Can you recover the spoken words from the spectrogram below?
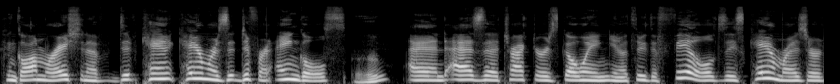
conglomeration of di- cam- cameras at different angles. Uh-huh. And as the tractor is going, you know, through the fields, these cameras are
